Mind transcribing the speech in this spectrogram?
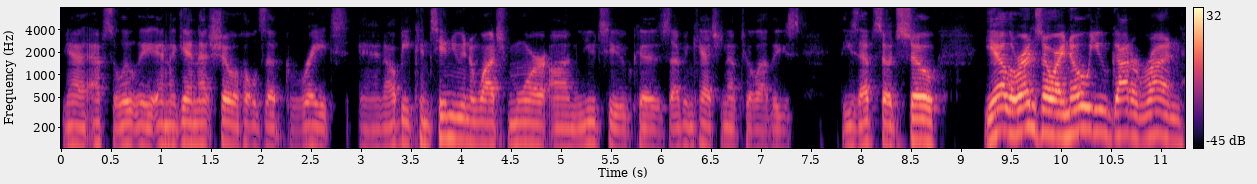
Yeah, absolutely. And again, that show holds up great. And I'll be continuing to watch more on YouTube because I've been catching up to a lot of these these episodes. So yeah, Lorenzo, I know you got to run.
